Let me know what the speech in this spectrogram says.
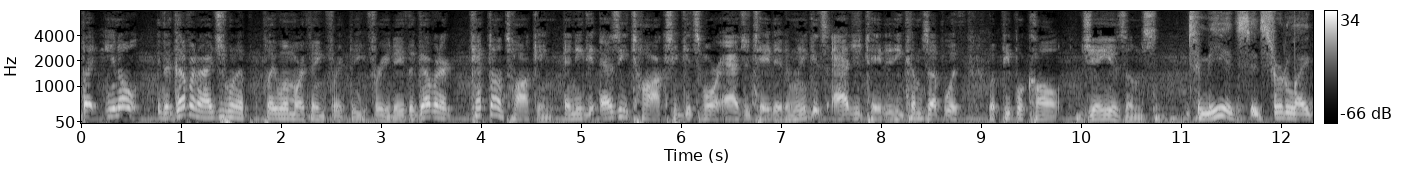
but you know, the governor. I just want to play one more thing for for you, Dave. The governor kept on talking, and he, as he talks, he gets more agitated. And when he gets agitated, he comes up with what people call Jayisms. To me, it's it's sort of like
